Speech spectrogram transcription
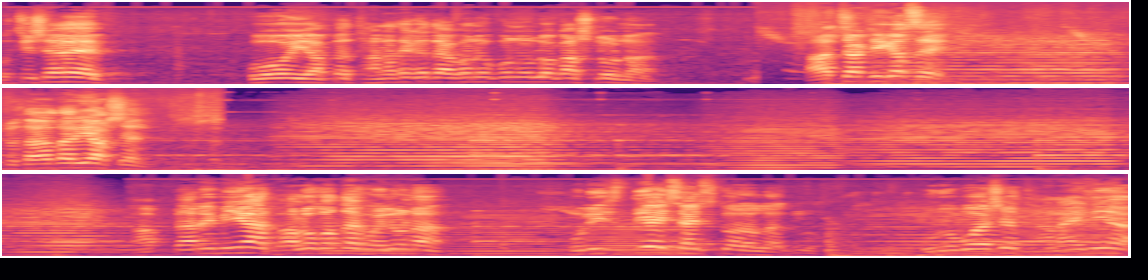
ওসি সাহেব কই, আপনার থানা থেকে তো এখনও কোনো লোক আসলো না। আচ্ছা ঠিক আছে। একটু তাড়াতাড়ি আসেন। আপনার মিয়া আর ভালো কথা হইল না। পুলিশ দিয়েই সাইজ করা লাগল। বুড়ো বয়সে থানায় নিয়া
